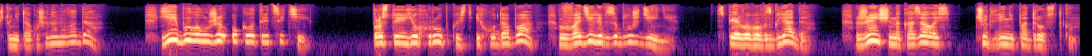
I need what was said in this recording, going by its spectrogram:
что не так уж она молода. Ей было уже около тридцати. Просто ее хрупкость и худоба вводили в заблуждение. С первого взгляда женщина казалась чуть ли не подростком.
